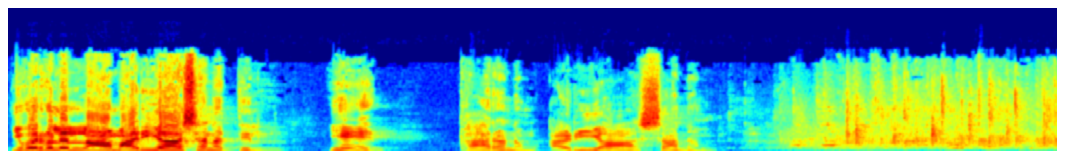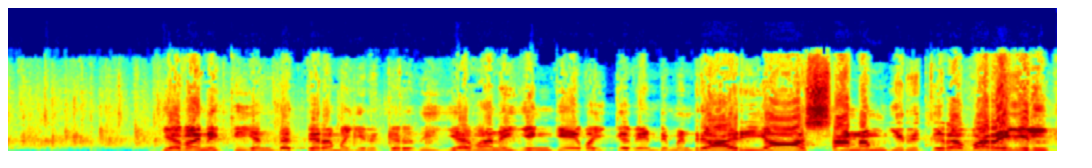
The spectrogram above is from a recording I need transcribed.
இவர்களெல்லாம் அரியாசனத்தில். ஏன்? காரணம் அரியாசனம். எவனுக்கு எந்த திறமை இருக்கிறது எவனை எங்கே வைக்க வேண்டும் என்று அரியாசனம் இருக்கிற வரையில்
